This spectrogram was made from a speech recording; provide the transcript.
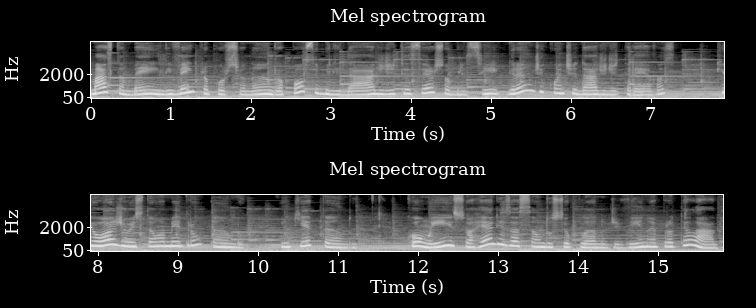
mas também lhe vem proporcionando a possibilidade de tecer sobre si grande quantidade de trevas que hoje o estão amedrontando, inquietando, com isso, a realização do seu plano divino é protelada.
